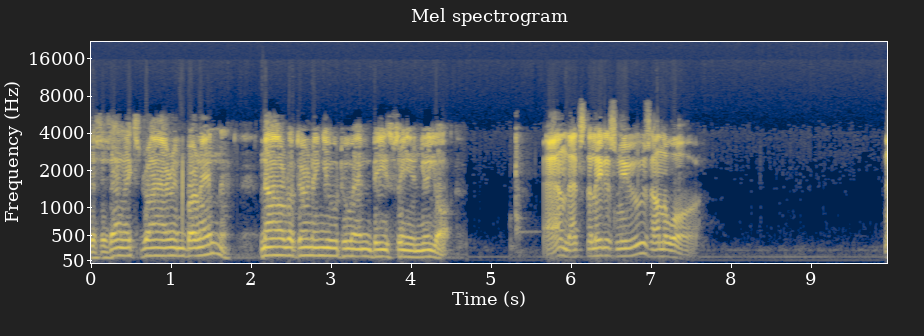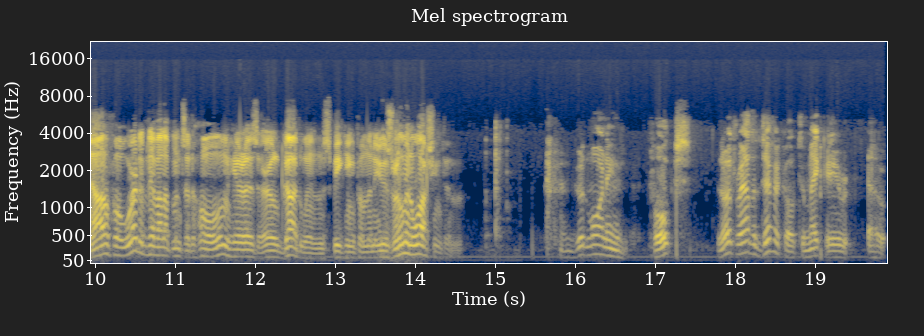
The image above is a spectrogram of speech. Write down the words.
This is Alex Dreyer in Berlin, Now returning you to NBC in New York. And that's the latest news on the war. Now, for word of developments at home, here is Earl Godwin speaking from the newsroom in Washington. Good morning, folks. You know, it's rather difficult to make a, a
